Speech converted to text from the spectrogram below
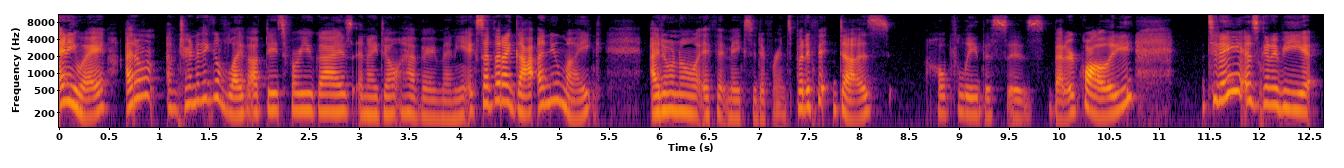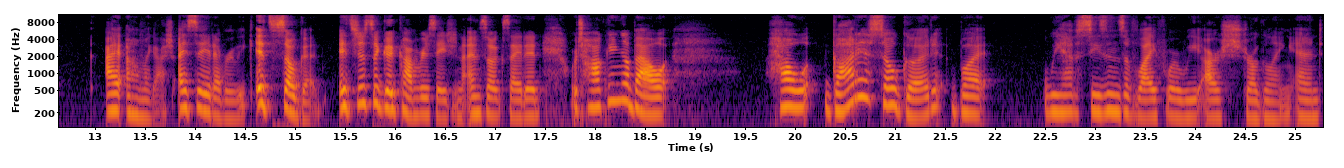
Anyway, I don't, I'm trying to think of life updates for you guys, and I don't have very many, except that I got a new mic. I don't know if it makes a difference, but if it does, hopefully this is better quality. Today is going to be I oh my gosh, I say it every week. It's so good. It's just a good conversation. I'm so excited. We're talking about how God is so good, but we have seasons of life where we are struggling and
